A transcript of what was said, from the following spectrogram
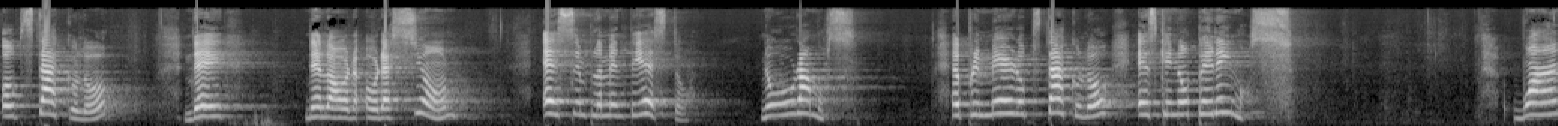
obstáculo de, la ora- oración es simplemente esto. No oramos. El primer obstáculo es que no pedimos. Juan,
